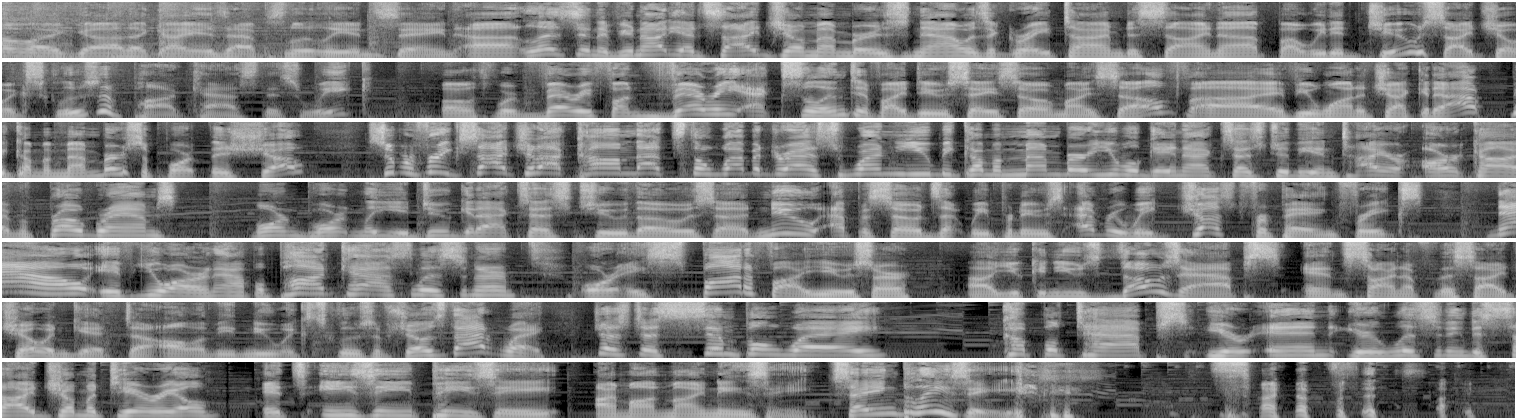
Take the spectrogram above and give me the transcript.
Oh my god, that guy is absolutely insane. Uh, listen, if you're not yet Sideshow members, now is a great time to sign up. Uh, we did two Sideshow exclusive podcasts this week. Both were very fun, very excellent, if I do say so myself. Uh, if you want to check it out, become a member, support this show. Superfreaksideshow.com, that's the web address. When you become a member, you will gain access to the entire archive of programs. More importantly, you do get access to those uh, new episodes that we produce every week just for paying freaks. Now, if you are an Apple Podcast listener or a Spotify user, uh, you can use those apps and sign up for the sideshow and get uh, all of the new exclusive shows that way. Just a simple way, couple taps, you're in, you're listening to sideshow material. It's easy peasy. I'm on my kneesy. Saying pleasy. sign up for the sideshow.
